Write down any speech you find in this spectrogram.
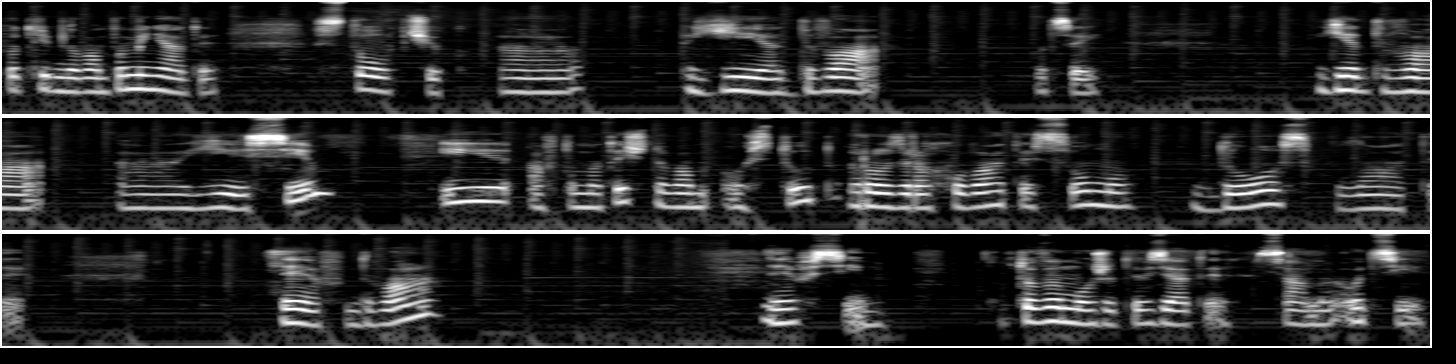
потрібно вам поміняти стовпчик Є2, оцей Є2, Є7, і автоматично вам ось тут розрахувати суму до сплати F2, F7. Тобто ви можете взяти саме оці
